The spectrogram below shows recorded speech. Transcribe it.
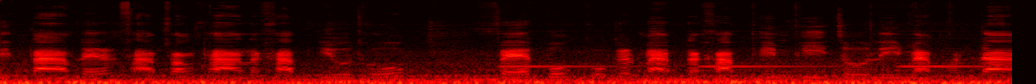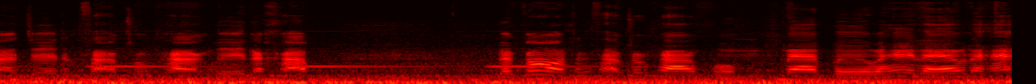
ติดตามได้ทั้ง 3 ช่องทางนะครับ YouTube Facebook Google Map นะครับ พิมพ์ p จูรีแมป Honda เจอทั้ง 3 ช่องทางเลยนะครับ แล้วก็ทั้ง 3 ช่องทางผมแนบเบอร์ไว้ให้แล้วนะฮะ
